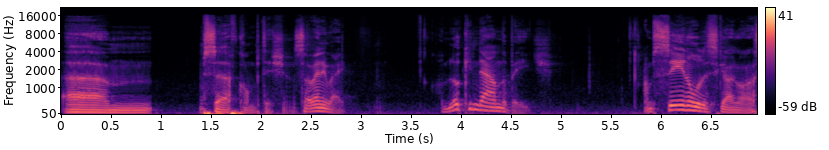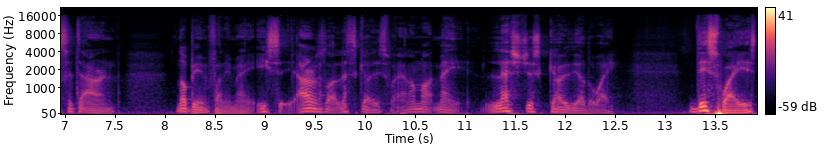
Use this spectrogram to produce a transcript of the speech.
um, surf competition. So, anyway, I'm looking down the beach. I'm seeing all this going on. I said to Aaron, not being funny, mate. He said, Aaron's like, let's go this way. And I'm like, mate, let's just go the other way. This way is,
